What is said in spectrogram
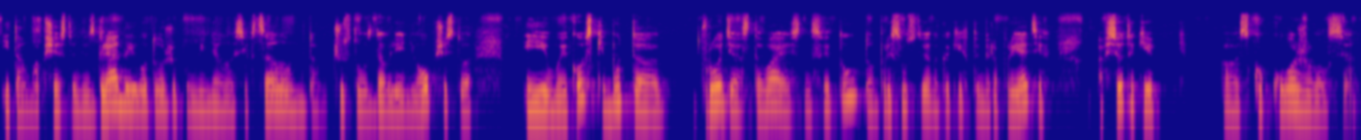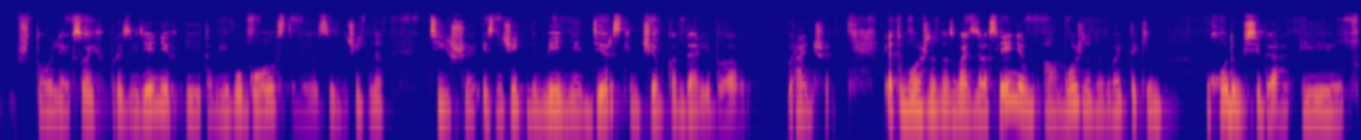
и там общественные взгляды его тоже поменялось, и в целом там чувствовалось давление общества. И Маяковский будто вроде оставаясь на свету, там присутствуя на каких-то мероприятиях, а все-таки э, скукоживался, что ли, в своих произведениях, и там его голос становился значительно тише и значительно менее дерзким, чем когда-либо раньше. Это можно назвать взрослением, а можно назвать таким уходом в себя. И в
